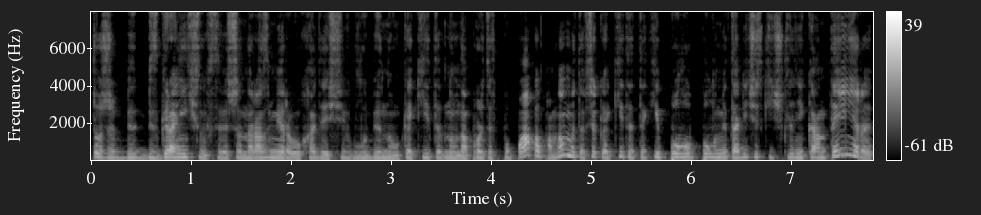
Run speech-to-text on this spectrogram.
тоже безграничных совершенно размеров, уходящий в глубину. Какие-то, ну, напротив попапа, по-моему, это все какие-то такие полу полуметаллические чуть ли не контейнеры.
